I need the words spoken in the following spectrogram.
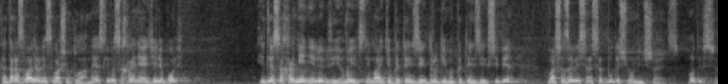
когда разваливались ваши планы. Если вы сохраняете любовь, и для сохранения любви вы снимаете претензии к другим и претензии к себе, ваша зависимость от будущего уменьшается. Вот и все.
